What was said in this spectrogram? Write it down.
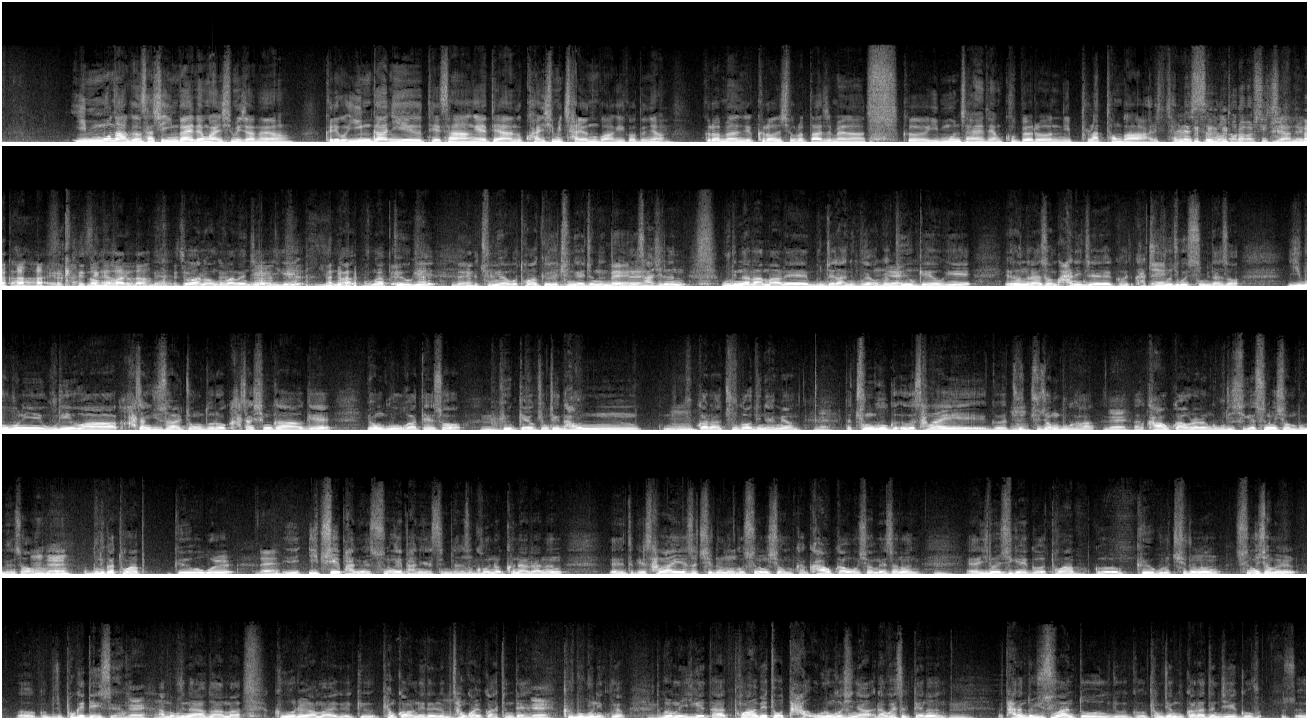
인문학은 사실 인간에 대한 관심이잖아요. 그리고 인간의 대상에 대한 관심이 자연과학이거든요. 음. 그러면 이제 그런 식으로 따지면 그 인문 자연에 대한 구별은 이 플라톤과 아리스텔레스로 돌아갈 수 있지 않을까 이렇게 넘어간다. 네. 또 하나 언급하면 이제 네. 이게 융합, 융합 교육이 네. 중요하고 통합 교육이 중요해졌는데 네. 이게 사실은 우리나라만의 문제는 아니고요. 그 교육 개혁이 여러 나라에서 많이 이제 같이 네. 이루어지고 있습니다. 그래서 이 부분이 우리와 가장 유사할 정도로 가장 심각하게 연구가 돼서 음. 교육개혁 정책이 나온 음. 국가나 주가 어디냐면 네. 중국 그 상하이 그 주, 음. 주정부가 네. 가옥가오라는 우리식의 수능 시험 보면서 음. 네. 문과 통합 교육을 네. 입시에 반영해 수능에 반영했습니다. 그래서 그, 그 나라는 예, 특히 상하이에서 치르는 음. 그 수능 시험, 가옥가옥 시험에서는 음. 예, 이런 식의 그 통합 그 교육으로 치르는 음. 수능 시험을 어, 그 보게 돼 있어요. 네. 아마 우리나라도 아마 그거를 아마 그 평가원들이 음. 참고할 것 같은데 네. 그 부분이 있고요. 음. 또 그러면 이게 다 통합이 또다 옳은 것이냐라고 했을 때는 음. 다른 또 유수한 또 그 경쟁 국가라든지 그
